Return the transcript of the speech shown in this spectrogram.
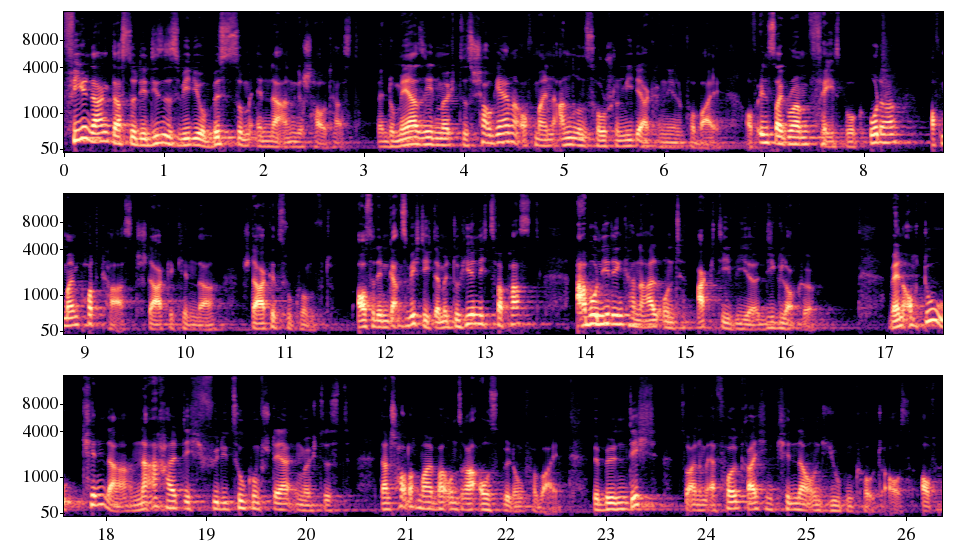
Vielen Dank, dass du dir dieses Video bis zum Ende angeschaut hast. Wenn du mehr sehen möchtest, schau gerne auf meinen anderen Social Media Kanälen vorbei. Auf Instagram, Facebook oder auf meinem Podcast Starke Kinder, starke Zukunft. Außerdem ganz wichtig, damit du hier nichts verpasst, abonniere den Kanal und aktiviere die Glocke. Wenn auch du Kinder nachhaltig für die Zukunft stärken möchtest, dann schau doch mal bei unserer Ausbildung vorbei. Wir bilden dich zu einem erfolgreichen Kinder- und Jugendcoach aus. Auf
